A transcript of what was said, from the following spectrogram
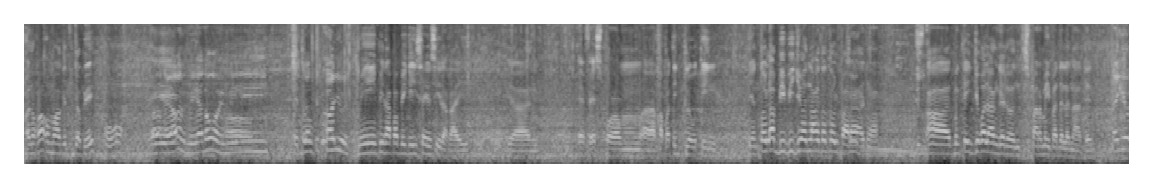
Ano ka, umagat gabi? Oo. Wala Eh, kaya may ano eh, may... Ito. Ito. tayo eh. May pinapabigay sa'yo sila kay. Yan. FS from ah, Kapatid Clothing. Yan tol, ah, bibidyoan lang kita tol para ano. Ah, mag-thank you ka lang ganun para may padala natin. Thank you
